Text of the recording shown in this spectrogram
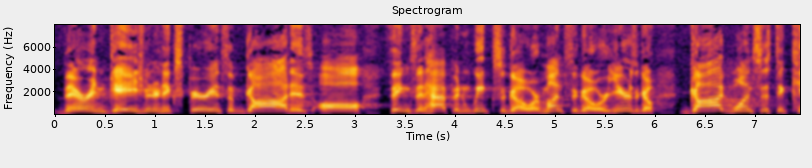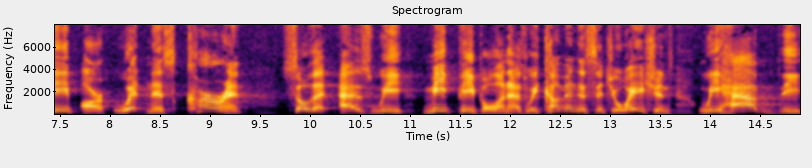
Their engagement and experience of God is all things that happened weeks ago or months ago or years ago. God wants us to keep our witness current so that as we meet people and as we come into situations, we have the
